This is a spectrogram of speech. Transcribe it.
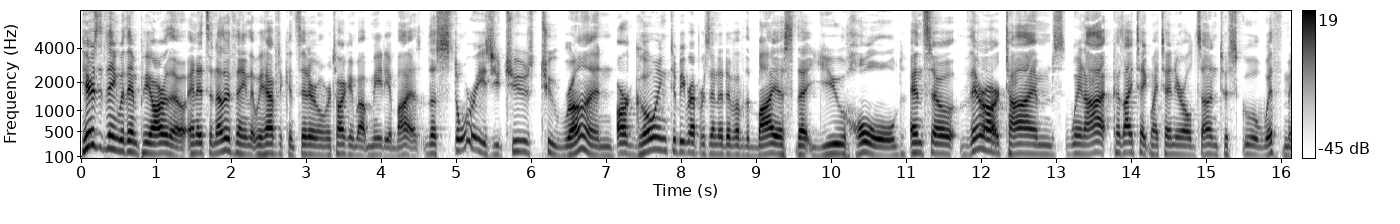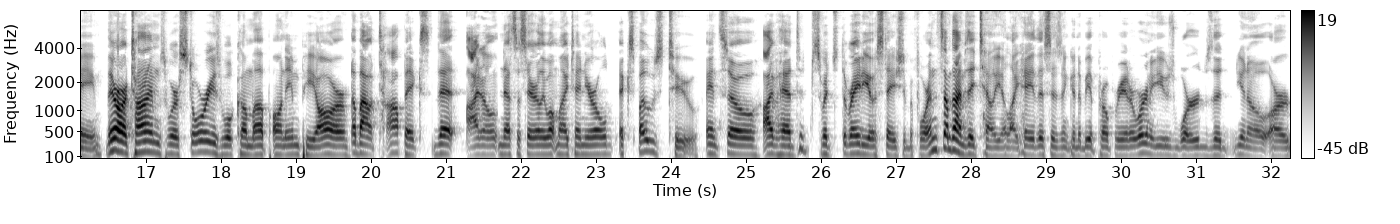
Here's the thing with NPR, though, and it's another thing that we have to consider when we're talking about media bias. The stories you choose to run are going to be representative of the bias that you hold. And so there are times when I, because I take my 10 year old son to school with me, there are times where stories will come up on NPR about topics that I don't necessarily want my 10 year old exposed to. And so I've had to switch the radio station before. And sometimes they tell you, like, hey, this isn't going to be appropriate, or we're going to use words that, you know, are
